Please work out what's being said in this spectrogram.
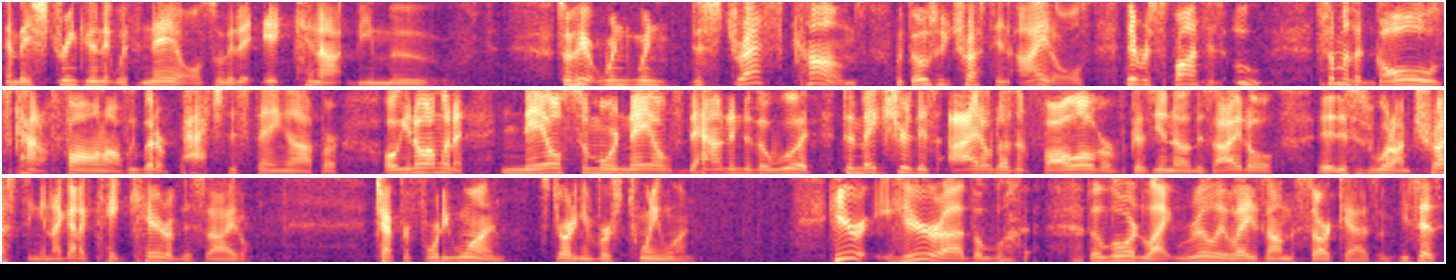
And they strengthen it with nails so that it, it cannot be moved. So here, when, when distress comes with those who trust in idols, their response is, ooh, some of the gold's kind of fallen off. We better patch this thing up. Or, oh, you know, I'm going to nail some more nails down into the wood to make sure this idol doesn't fall over because, you know, this idol, eh, this is what I'm trusting and I got to take care of this idol. Chapter 41, starting in verse 21. Here, here uh, the, the Lord like really lays on the sarcasm. He says,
